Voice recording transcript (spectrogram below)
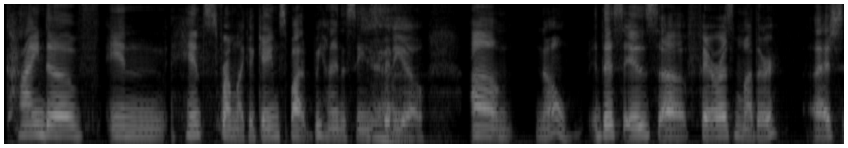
kind of in hints from like a GameSpot behind the scenes yeah. video. Um, no, this is uh, Pharah's mother, as,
